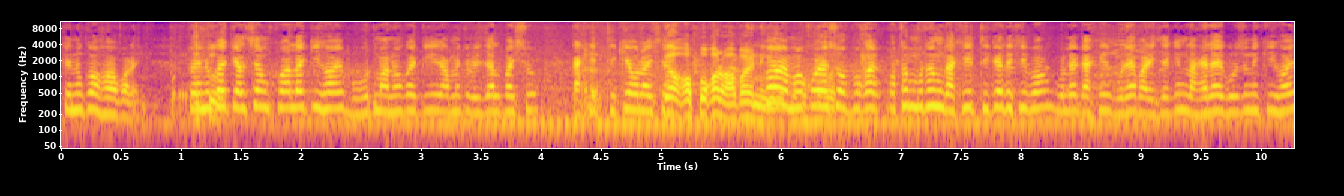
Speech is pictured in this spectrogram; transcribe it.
কেনেকুৱা হ'ব পাৰে। তো এনেকুৱা কেলছিয়াম খোৱালে কি হয়? বহুত মানুহ কয় কি আমিতো ৰিজাল্ট পাইছোঁ। গাখীৰ ঠিকে ওলাইছে। অপকাৰ হ'ব পাৰে নেকি? হয় মই কৈ আছোঁ উপকাৰ প্ৰথম প্ৰথম গাখীৰ ঠিকে দেখিব। বোলে গাখীৰ বুঢ়ে বাঢ়িছে কিন্তু লাহে লাহে গৰুজনী কি হয়?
